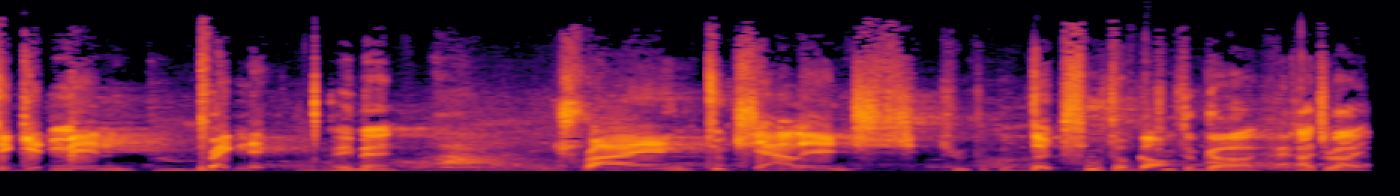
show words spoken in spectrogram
to get men mm-hmm. pregnant, Amen. trying to challenge Truth of God. the truth of God. Truth of God. That's right.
